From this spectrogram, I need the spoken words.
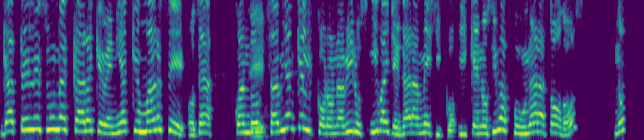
Gatel es una cara que venía a quemarse. O sea, cuando sabían que el coronavirus iba a llegar a México y que nos iba a funar a todos, no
